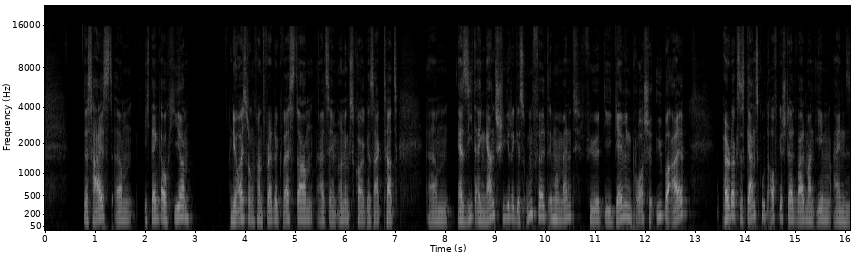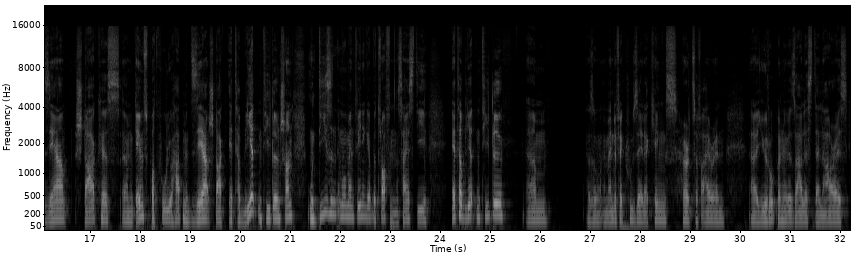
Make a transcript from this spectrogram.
Das heißt, ähm, ich denke auch hier die Äußerung von Frederick Wester, als er im Earnings Call gesagt hat, ähm, er sieht ein ganz schwieriges Umfeld im Moment für die Gaming-Branche überall. Paradox ist ganz gut aufgestellt, weil man eben ein sehr starkes ähm, Games-Portfolio hat mit sehr stark etablierten Titeln schon und die sind im Moment weniger betroffen. Das heißt, die etablierten Titel, ähm, also im Endeffekt Crusader Kings, Hearts of Iron, äh, Europa Universalis, Stellaris,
